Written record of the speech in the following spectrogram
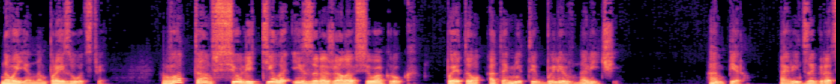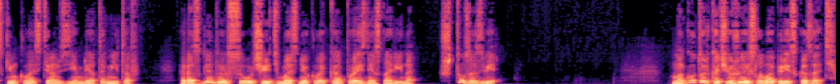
на военном производстве. Вот там все летело и заражало все вокруг, поэтому атомиты были в наличии. Ампер, а ведь за городским кластером земли атомитов. Разглядывая в свою очередь мазню клыка, произнесла Рина. Что за зверь? Могу только чужие слова пересказать.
